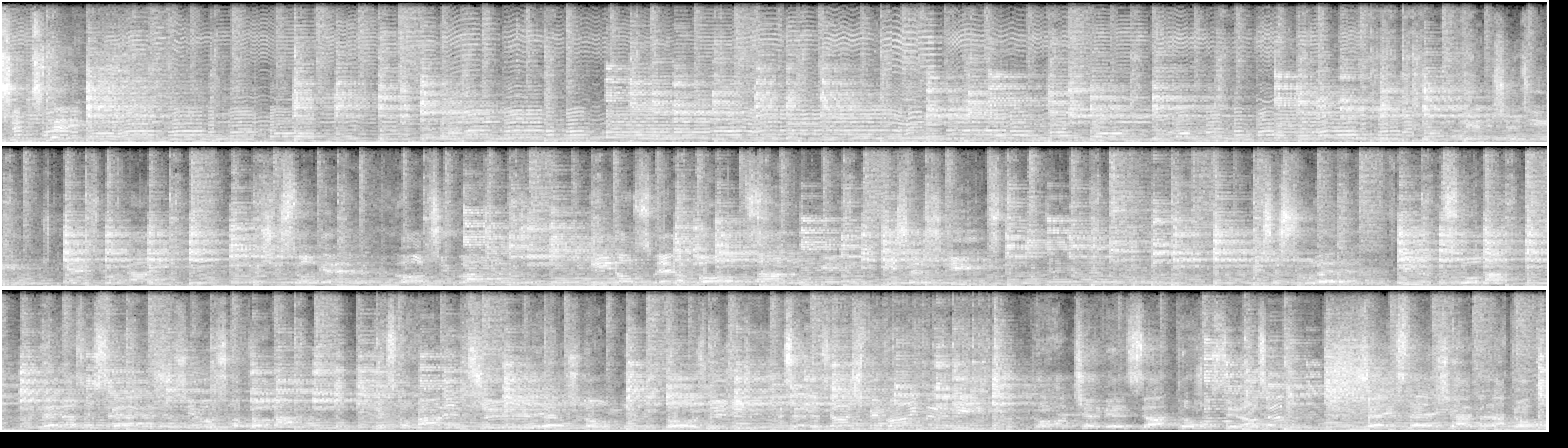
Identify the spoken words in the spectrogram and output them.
trzy, cztery. to wszyscy razem, że jesteś jak lato.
